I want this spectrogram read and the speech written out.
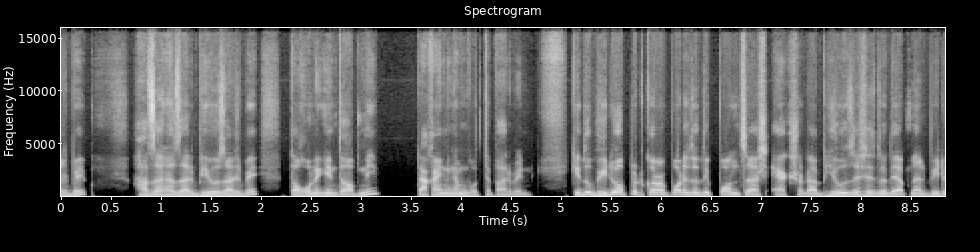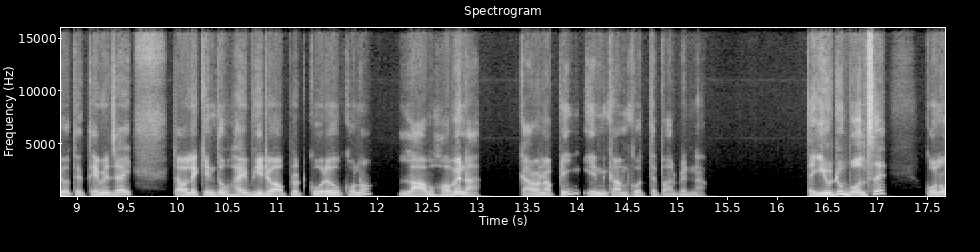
আসবে, হাজার হাজার ভিউজ আসবে, তখনই কিন্তু আপনি টাকা ইনকাম করতে পারবেন। কিন্তু ভিডিও আপলোড করার পরে যদি পঞ্চাশ, একশোটা ভিউজ এসে যদি আপনার ভিডিওতে থেমে যায়, তাহলে কিন্তু ভাই ভিডিও আপলোড করেও কোনো লাভ হবে না, কারণ আপনি ইনকাম করতে পারবেন না। তাই ইউটিউব বলছে কোনো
